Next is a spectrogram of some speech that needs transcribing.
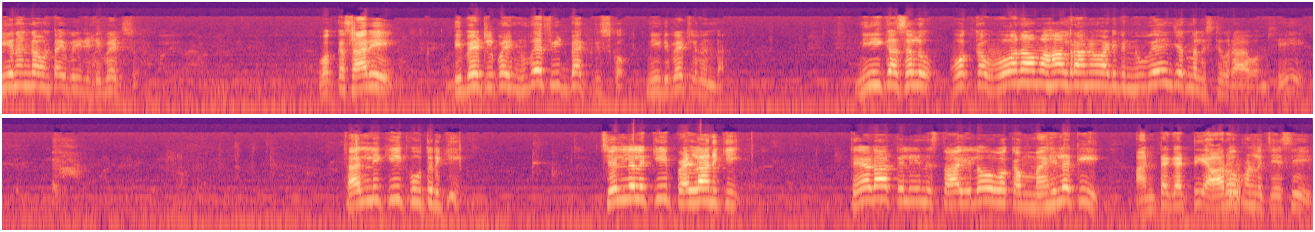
హీనంగా ఉంటాయి వీడి డిబేట్స్. ఒక్కసారి డిబేట్లపై నువ్వే ఫీడ్బ్యాక్ తీసుకో. నీ డిబేట్ల మీద. నీకు అసలు ఒక్క ఓనామహాలు రానివాడివి నువ్వేం జర్నలిస్ట్ రా వంశీ? తల్లికి కూతురికి చెల్లెలకి పెళ్ళానికి తేడా తెలియని స్థాయిలో ఒక మహిళకి అంటగట్టి ఆరోపణలు చేసి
